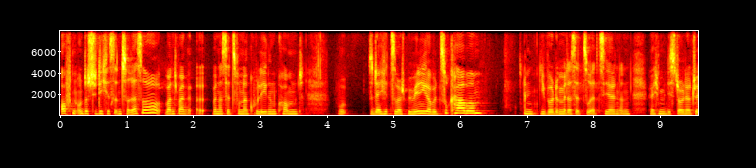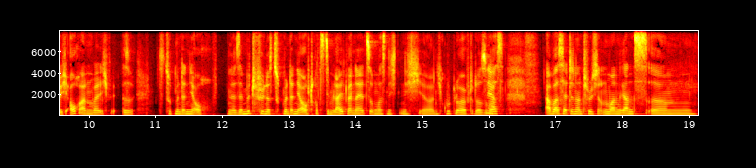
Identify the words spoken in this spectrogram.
oft ein unterschiedliches Interesse. Manchmal, äh, wenn das jetzt von einer Kollegin kommt, wo, zu der ich jetzt zum Beispiel weniger Bezug habe, und die würde mir das jetzt so erzählen, dann höre ich mir die Story natürlich auch an, weil ich, also es tut mir dann ja auch, ja sehr mitfühlend, es tut mir dann ja auch trotzdem leid, wenn da jetzt irgendwas nicht, nicht, äh, nicht gut läuft oder sowas. Ja. Aber es hätte natürlich nochmal eine ganz ähm,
